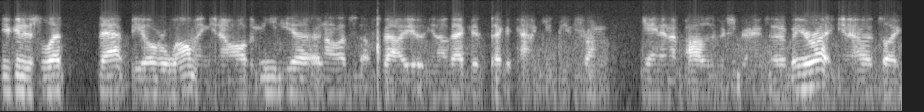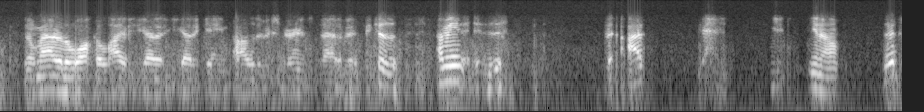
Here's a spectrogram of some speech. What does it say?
you can just let that be overwhelming, you know, all the media and all that stuff about you, you know, that could that could kind of keep you from gaining a positive experience out of it. But you're right, you know, it's like no matter the walk of life, you gotta you gotta gain positive experiences out of it because, I mean, I, you know, that's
